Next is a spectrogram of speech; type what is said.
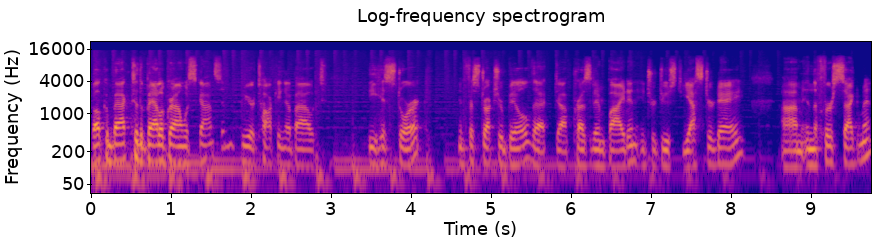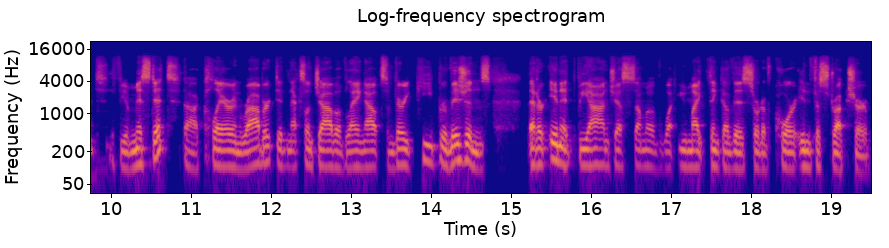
Welcome back to the Battleground Wisconsin. We are talking about the historic infrastructure bill that uh, President Biden introduced yesterday. Um, in the first segment, if you missed it, uh, Claire and Robert did an excellent job of laying out some very key provisions that are in it beyond just some of what you might think of as sort of core infrastructure.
